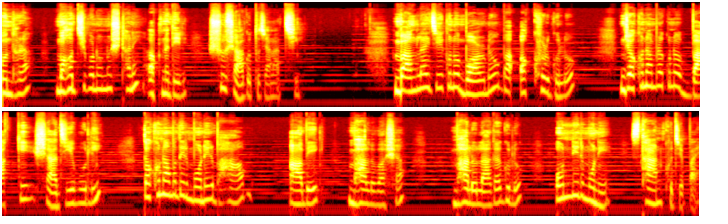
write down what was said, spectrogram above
বন্ধুরা, মহৎ জীবন অনুষ্ঠানে আপনাদের সুস্বাগত জানাচ্ছি। বাংলায় যে কোনো বর্ণ বা অক্ষরগুলো যখন আমরা কোনো বাক্যে সাজিয়ে বলি, তখন আমাদের মনের ভাব, আবেগ, ভালোবাসা, ভালো লাগাগুলো অন্যের মনে স্থান খুঁজে পায়।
